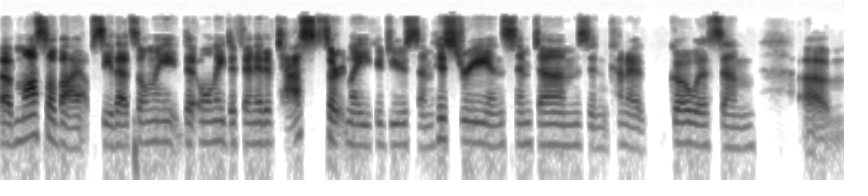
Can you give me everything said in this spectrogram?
a muscle biopsy. That's only the only definitive test. Certainly, you could do some history and symptoms and kind of go with some um,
